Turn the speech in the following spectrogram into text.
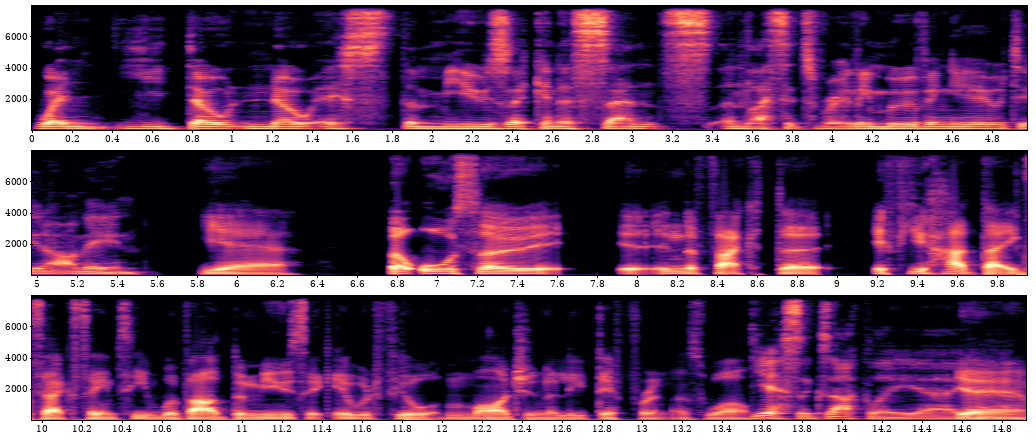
when you don't notice the music in a sense unless it's really moving you. Do you know what I mean? Yeah. But also in the fact that if you had that exact same scene without the music, it would feel marginally different as well. Yes, exactly. Yeah, Yeah, yeah. yeah.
